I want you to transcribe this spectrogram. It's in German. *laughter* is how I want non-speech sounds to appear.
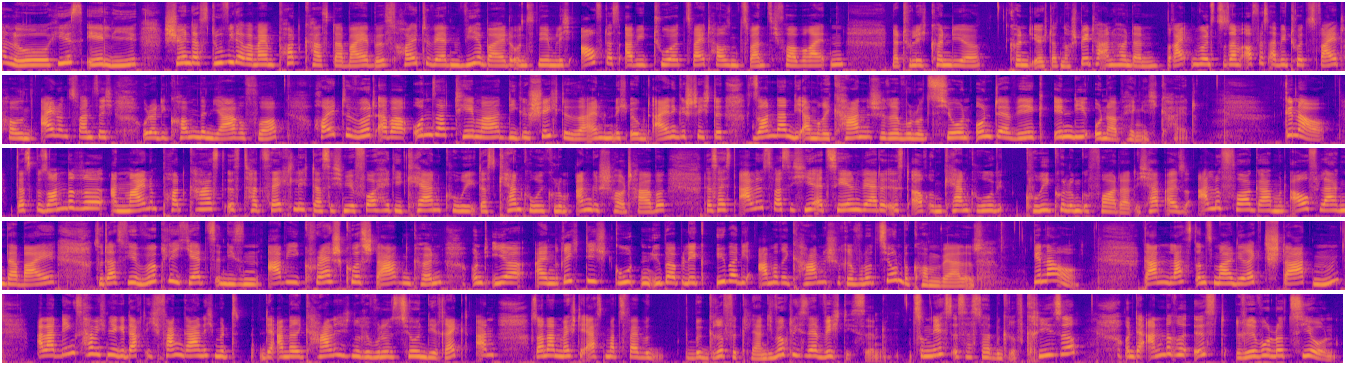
Hallo, hier ist Eli. Schön, dass du wieder bei meinem Podcast dabei bist. Heute werden wir beide uns nämlich auf das Abitur 2020 vorbereiten. Natürlich könnt ihr könnt ihr euch das noch später anhören, dann bereiten wir uns zusammen auf das Abitur 2021 oder die kommenden Jahre vor. Heute wird aber unser Thema die Geschichte sein und nicht irgendeine Geschichte, sondern die amerikanische Revolution und der Weg in die Unabhängigkeit. Genau. Das Besondere an meinem Podcast ist tatsächlich, dass ich mir vorher die Kerncurri das Kerncurriculum angeschaut habe. Das heißt, alles, was ich hier erzählen werde, ist auch im Kerncurriculum gefordert. Ich habe also alle Vorgaben und Auflagen dabei, sodass wir wirklich jetzt in diesen Abi-Crashkurs starten können und ihr einen richtig guten Überblick über die amerikanische Revolution bekommen werdet. Genau. Dann lasst uns mal direkt starten. Allerdings habe ich mir gedacht, ich fange gar nicht mit der amerikanischen Revolution direkt an, sondern möchte erstmal zwei Be Begriffe klären, die wirklich sehr wichtig sind. Zunächst ist das der Begriff Krise und der andere ist Revolution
